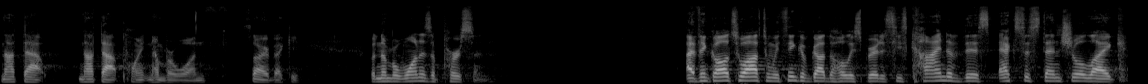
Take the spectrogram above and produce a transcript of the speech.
Not that, not that point, number one. Sorry, Becky. But number one is a person. I think all too often we think of God the Holy Spirit as he's kind of this existential, like,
